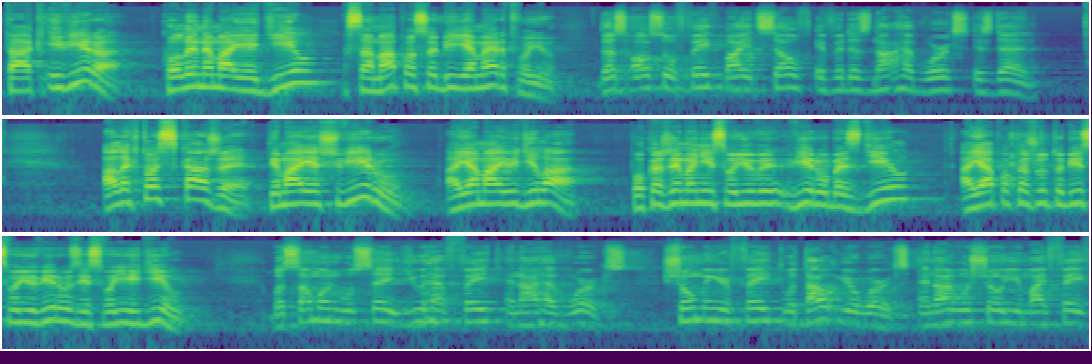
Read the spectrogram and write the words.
Так і віра, коли немає діл, сама по собі є мертвою. Thus also faith by itself, if it does not have works, is dead. Але хтось скаже: ти маєш віру, а я маю діла. Покажи мені свою віру без діл, а я покажу тобі свою віру зі своїх діл. But someone will say, You have faith and I have works. Show me your faith without your works, and I will show you my faith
